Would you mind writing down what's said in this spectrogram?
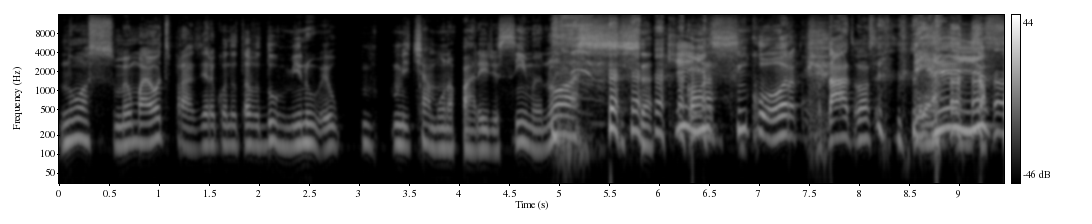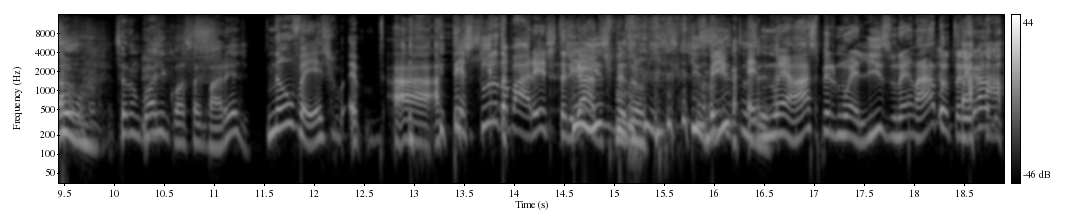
nossa, o meu maior desprazer era quando eu tava dormindo, eu meti a mão na parede assim, mano. Nossa! que isso? umas cinco horas acordado. Nossa, que isso? Você não gosta de encostar em parede? Não, velho. É, tipo, é a, a textura da parede, tá ligado? isso, Pedrão? Que esquisito, é, não é áspero, não é liso, não é nada, tá ligado?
